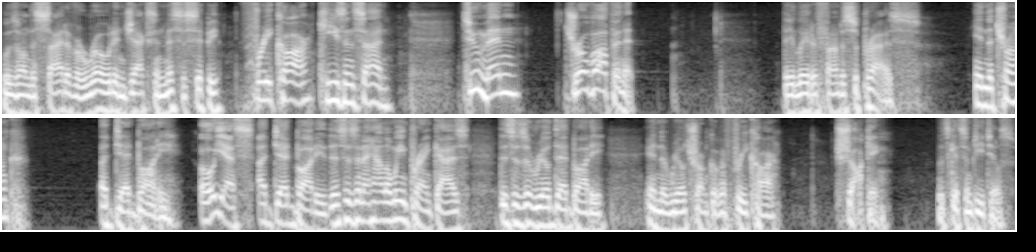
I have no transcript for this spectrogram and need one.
was on the side of a road in Jackson, Mississippi, free car, keys inside, two men drove off in it. They later found a surprise. In the trunk, a dead body. Oh, yes, a dead body. This isn't a Halloween prank, guys. This is a real dead body in the real trunk of a free car. Shocking. Let's get some details.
